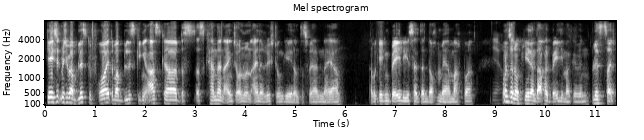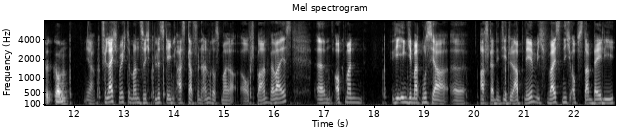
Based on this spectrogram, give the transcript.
Okay, ich hätte mich über Bliss gefreut, aber Bliss gegen Asuka, das, das kann dann eigentlich auch nur in eine Richtung gehen und das wäre, halt, naja. Aber gegen Bailey ist halt dann doch mehr machbar. Ja. Und dann okay, dann darf halt Bailey mal gewinnen. Bliss Zeit wird kommen. Ja, vielleicht möchte man sich Bliss gegen Asuka für ein anderes Mal aufsparen, wer weiß. Ähm, ob man, wie irgendjemand muss ja äh, Asuka den Titel abnehmen. Ich weiß nicht, ob es dann Bailey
